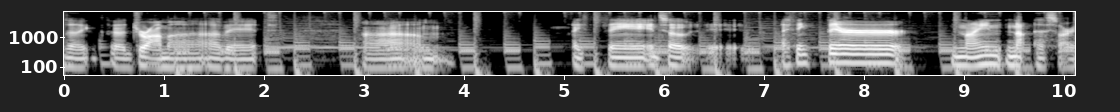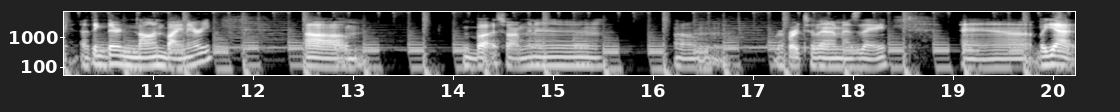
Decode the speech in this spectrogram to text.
the, the drama of it. Um, I think so. I think they're nine. Not uh, sorry. I think they're non-binary. Um, but so I'm gonna um, refer to them as they. Uh, but yeah,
